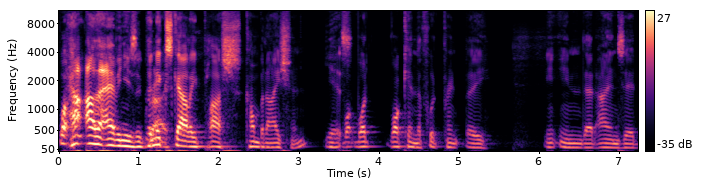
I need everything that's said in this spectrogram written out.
What- how, other avenues of The growth. The Nick Scali plush combination. Yes. What what what can the footprint be in, in that ANZ?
